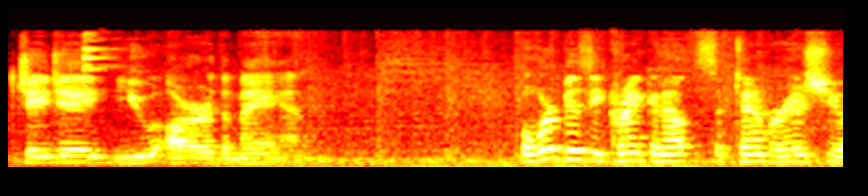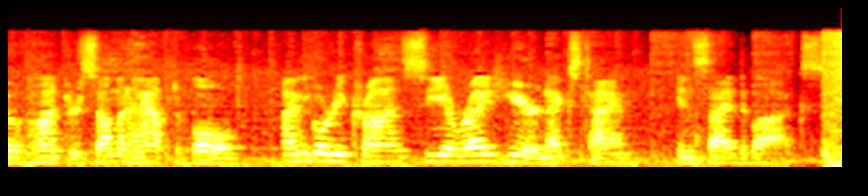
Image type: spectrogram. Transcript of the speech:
JJ, you are the man. Well, we're busy cranking out the September issue of Hunter, so I'm going to have to bolt. I'm Gordy Krahn. See you right here next time inside the box.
